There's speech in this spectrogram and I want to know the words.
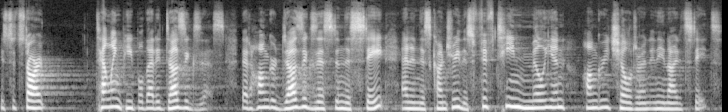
is to start telling people that it does exist, that hunger does exist in this state and in this country. There's 15 million hungry children in the United States.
